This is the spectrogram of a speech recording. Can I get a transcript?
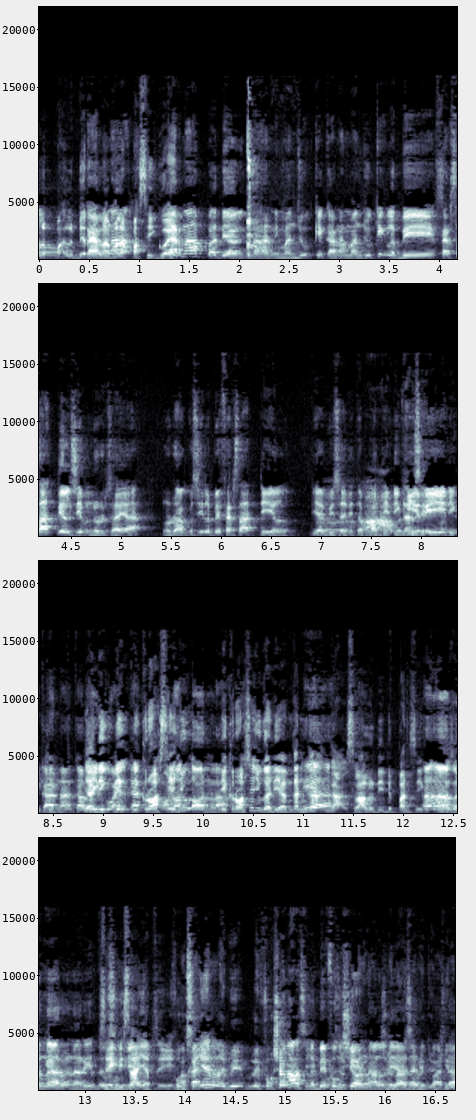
lepa- lebih rela karena- melepas Higuain. Karena apa dia nahan Mandzukic? Karena Mandzukic lebih versatil sih menurut saya. Menurut aku sih lebih versatil. Dia bisa ditempatin ah, di benar sih, kiri, di kanan. Kalau ya di, di, kan di Kroasia juga lah. di Kroasia juga dia kan nggak Iya. nggak selalu di depan sih. Ah, ah, Mandzukic. benar, benar, itu Sering di sayap sih. fungsinya Makanya- lebih lebih fungsional sih Lebih fungsional dia sama daripada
